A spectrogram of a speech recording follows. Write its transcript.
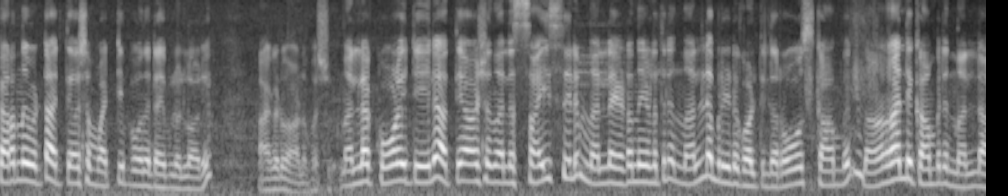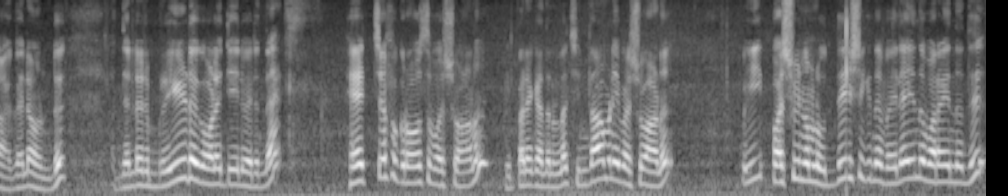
കറന്ന് വിട്ട് അത്യാവശ്യം വറ്റിപ്പോകുന്ന ടൈപ്പിലുള്ള ഒരു അകടുമാണ് പശു. നല്ല ക്വാളിറ്റിയിൽ അത്യാവശ്യം നല്ല സൈസിലും നല്ല ഇടനീളത്തിലും നല്ല ബ്രീഡ് ക്വാളിറ്റിയിൽ റോസ് കാമ്പിന് നാല് കാമ്പിന് നല്ല അകലമുണ്ട്. അതിന്റെ ഒരു ബ്രീഡ് ക്വാളിറ്റിയിൽ വരുന്ന എച്ച് എഫ് ക്രോസ് പശുവാണ്. വിൽപ്പനയ്ക്ക് അതിനുള്ള ചിന്താമണി പശുവാണ്. ഈ പശുവിന് നമ്മൾ ഉദ്ദേശിക്കുന്ന വില എന്ന് പറയുന്നത്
